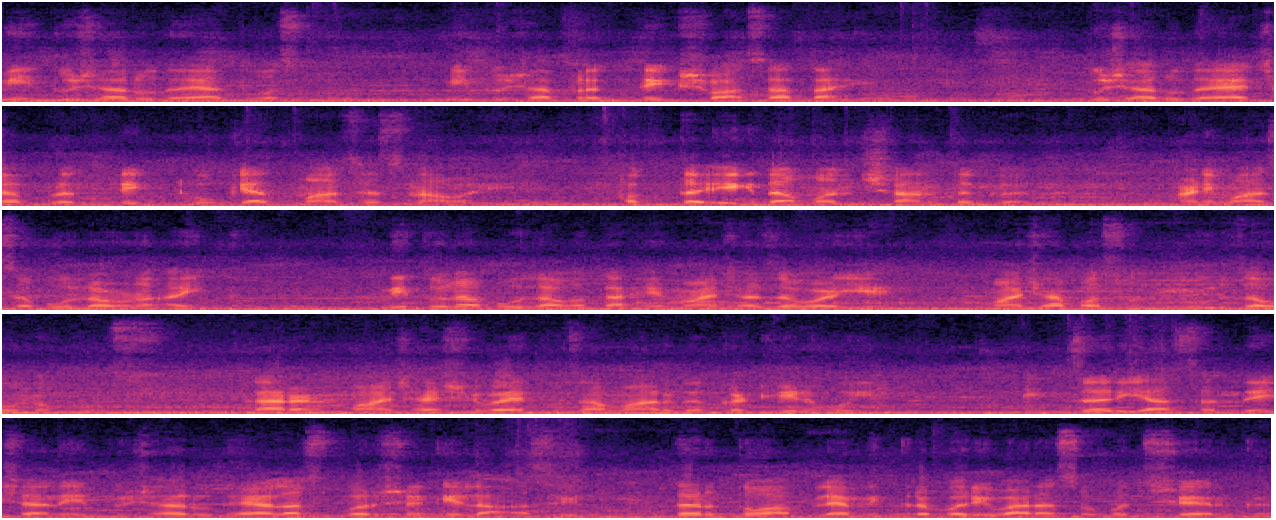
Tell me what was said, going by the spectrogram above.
मी तुझ्या हृदयात वसतो मी तुझ्या प्रत्येक श्वासात आहे. तुझ्या हृदयाच्या प्रत्येक ठोक्यात माझंच नाव आहे. फक्त एकदा मन शांत कर. आणि माझं बोलावणं ऐक. मी तुला बोलावत आहे माझ्याजवळ ये. माझ्यापासून दूर जाऊ नकोस. कारण माझ्याशिवाय तुझा मार्ग कठीण होईल. जर या संदेशाने तुझ्या हृदयाला स्पर्श केला असेल तर तो आपल्या मित्रपरिवारासोबत शेअर कर.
